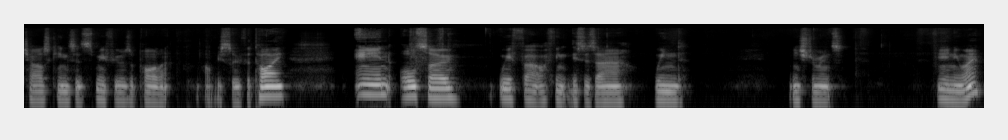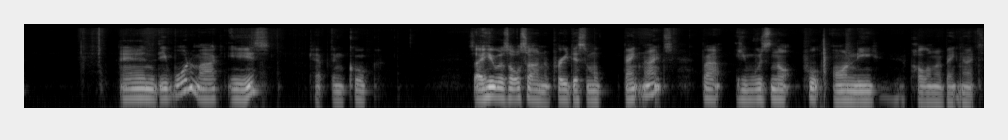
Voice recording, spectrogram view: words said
Charles Kingsford Smith, was a pilot, obviously with a tie. And also with, uh, I think this is uh, wind instruments. Anyway, and the watermark is Captain Cook. So he was also on the pre-decimal banknotes, but he was not put on the polymer banknotes.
